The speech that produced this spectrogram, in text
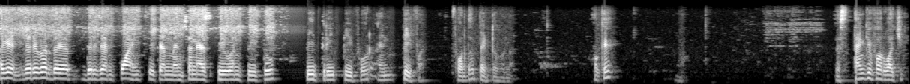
Again wherever there there is a point you can mention as p1 p2 p3 p4 and p5 for the pentagonal. Okay yes thank you for watching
